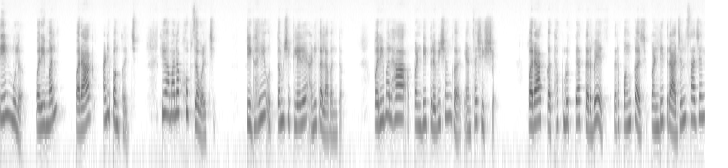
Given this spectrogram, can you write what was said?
तीन मुलं परिमल पराग आणि पंकज ही आम्हाला खूप जवळची. तिघही उत्तम शिकलेले आणि कलावंत. परिमल हा पंडित रविशंकर यांचा शिष्य. पराग कथक नृत्यात तरबेज तर पंकज पंडित राजन साजन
